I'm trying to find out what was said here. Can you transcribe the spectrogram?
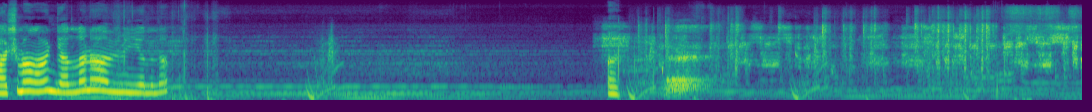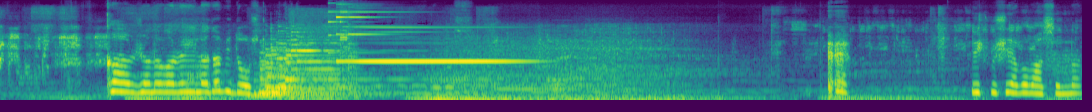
Kaçma lan gel lan abimin yanına. Ah. Kar canavarıyla da bir dostum. var. Hiçbir şey yapamazsın lan.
